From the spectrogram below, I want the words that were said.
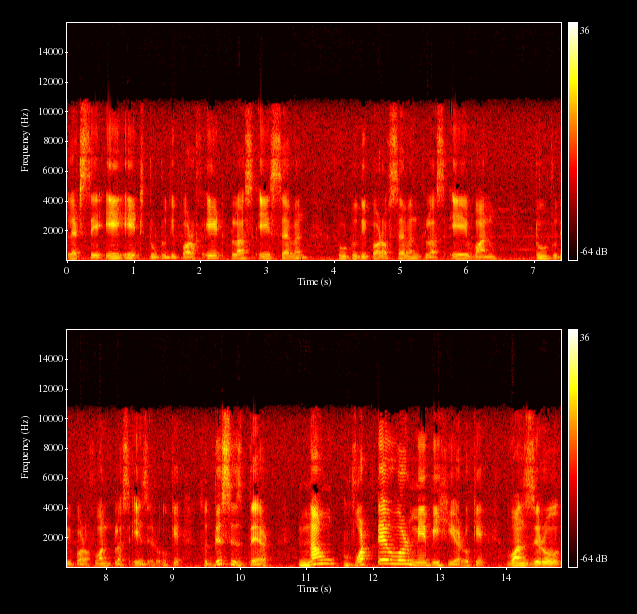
let's say a8 2 to the power of 8 plus a7 2 to the power of 7 plus a1 2 to the power of 1 plus a0 okay? So this is there. Now whatever may be here okay? 1 0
